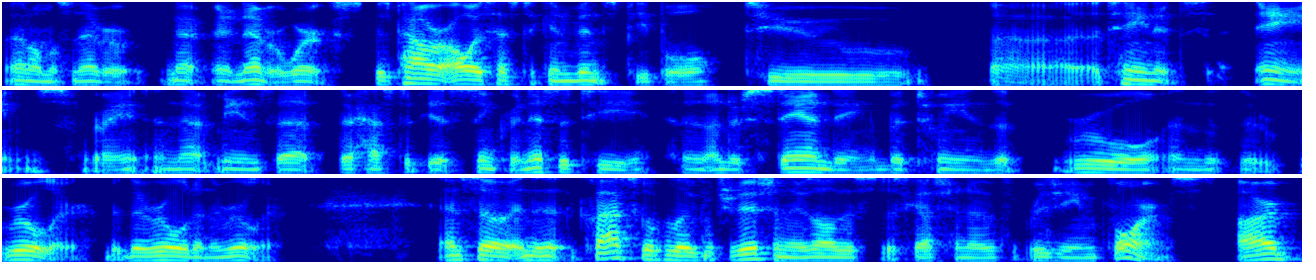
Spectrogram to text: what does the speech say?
that almost never ne- it never works. Because power always has to convince people to uh, attain its aims right? And that means that there has to be a synchronicity and an understanding between the rule and the, the ruler the ruled and the ruler. And so in the classical political tradition there's all this discussion of regime forms. Our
